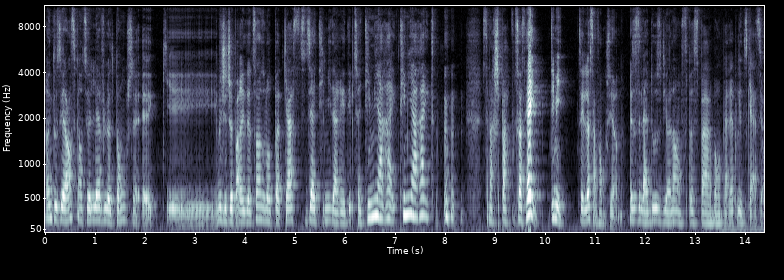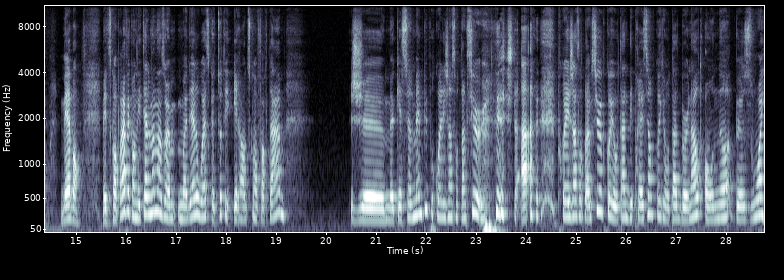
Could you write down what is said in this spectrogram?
Une dose violence c'est quand tu lèves le ton. Euh, mais j'ai déjà parlé de ça dans un autre podcast, tu dis à Timmy d'arrêter puis tu fais Timmy arrête, Timmy arrête ça marche pas. Faut que tu fasses Hey, Timmy! c'est là, ça fonctionne. Mais ça, c'est la douce violence. C'est pas super bon, pareil pour l'éducation. Mais bon. Mais tu comprends? Fait qu'on est tellement dans un modèle où est-ce que tout est, rendu confortable. Je me questionne même plus pourquoi les gens sont anxieux. Ah, pourquoi les gens sont anxieux? Pourquoi il y a autant de dépression? Pourquoi il y a autant de burn-out? On a besoin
